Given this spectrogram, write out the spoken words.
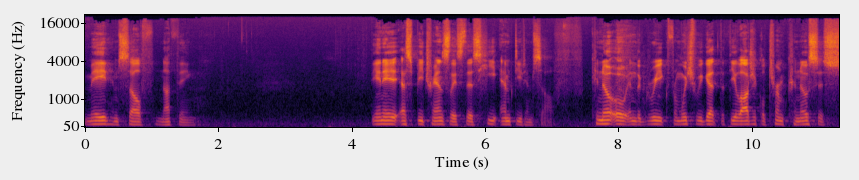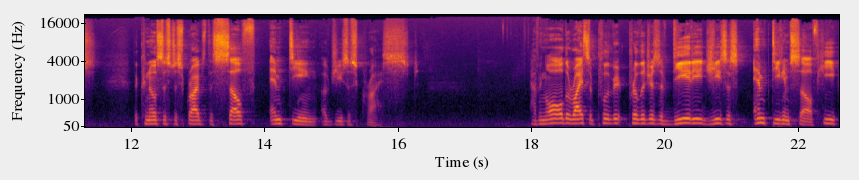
made himself nothing. The NASB translates this, He emptied himself. Kenoo in the Greek, from which we get the theological term kenosis. The kenosis describes the self emptying of Jesus Christ. Having all the rights and privileges of deity, Jesus emptied himself. He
